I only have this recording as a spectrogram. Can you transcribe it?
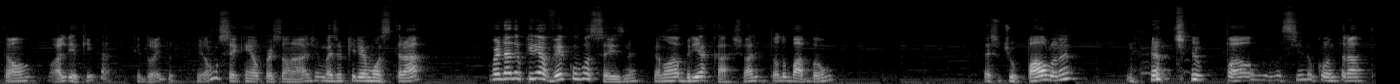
Então, olha aqui, cara, que doido. Eu não sei quem é o personagem, mas eu queria mostrar. Na verdade, eu queria ver com vocês, né? Eu não abri a caixa. Olha, todo babão. É o tio Paulo, né? É o tio Paulo, assina o contrato.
